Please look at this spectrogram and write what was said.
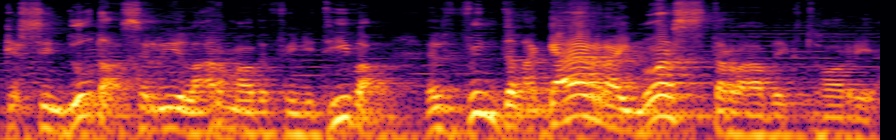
que sin duda sería el arma definitiva, el fin de la guerra y nuestra victoria.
